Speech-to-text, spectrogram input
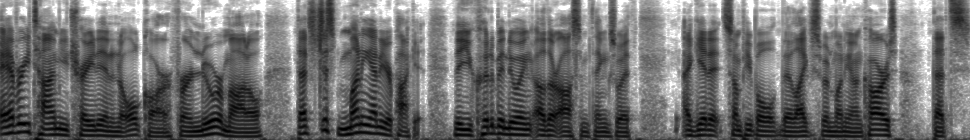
every time you trade in an old car for a newer model, that's just money out of your pocket that you could have been doing other awesome things with. I get it. Some people they like to spend money on cars. That's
